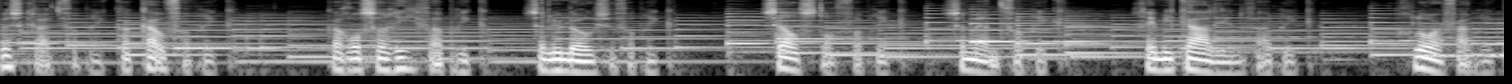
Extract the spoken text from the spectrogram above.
buskruidfabriek, cacaofabriek, carrosseriefabriek, cellulosefabriek, celstoffabriek, cementfabriek, chemicaliënfabriek, chloorfabriek,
